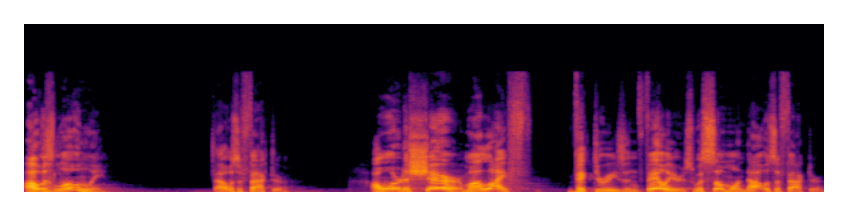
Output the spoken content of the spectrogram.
I was lonely. That was a factor. I wanted to share my life, victories and failures with someone. That was a factor.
